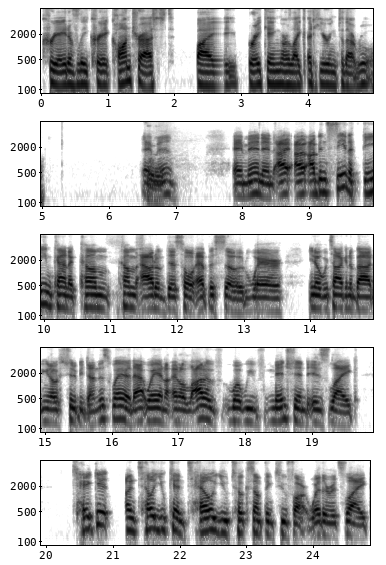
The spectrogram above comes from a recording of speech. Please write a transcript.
creatively create contrast by breaking or like adhering to that rule. Amen. Amen. And I, I I've been seeing a theme kind of come come out of this whole episode where you know we're talking about you know should it be done this way or that way and and a lot of what we've mentioned is like take it until you can tell you took something too far whether it's like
